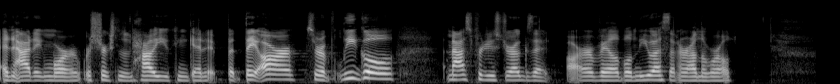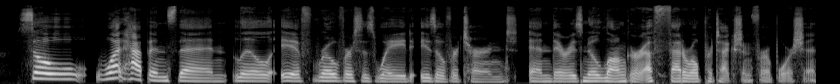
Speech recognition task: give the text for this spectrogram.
and adding more restrictions on how you can get it. But they are sort of legal mass produced drugs that are available in the US and around the world. So, what happens then, Lil, if Roe versus Wade is overturned and there is no longer a federal protection for abortion?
